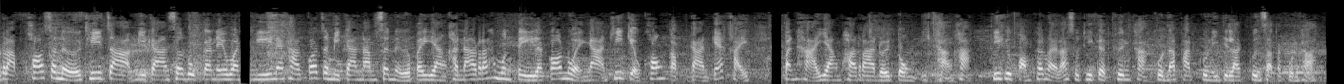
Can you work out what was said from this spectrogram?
หรับข้อเสนอที่จะมีการสรุปกันในวันนี้นะคะ ก็จะมีการนำเสนอไปยังคณะรัฐมนตรี และก็หน่วยงานที่เกี่ยวข้องกับการแก้ไขปัญหายางพาราโดยตรงอีกครั้งค่ะ นี่คือความเคลื่อนไหวล่าสุดที่เกิดขึ้นค่ะ คุณนภัสคุณอิติรัตน์คุณสัตตคุณค่ะ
